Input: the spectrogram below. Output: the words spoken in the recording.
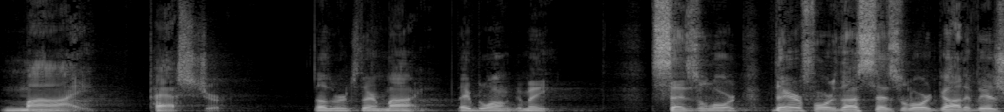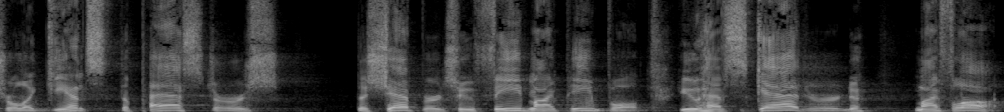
my pasture. In other words, they're mine, they belong to me, says the Lord. Therefore, thus says the Lord God of Israel against the pastors the shepherds who feed my people. You have scattered my flock.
